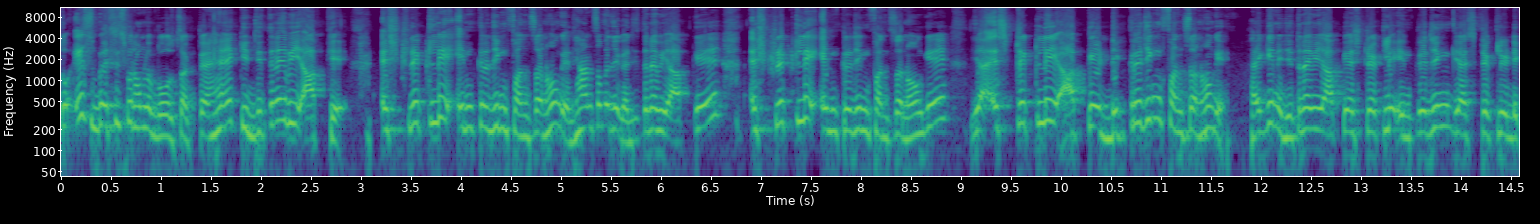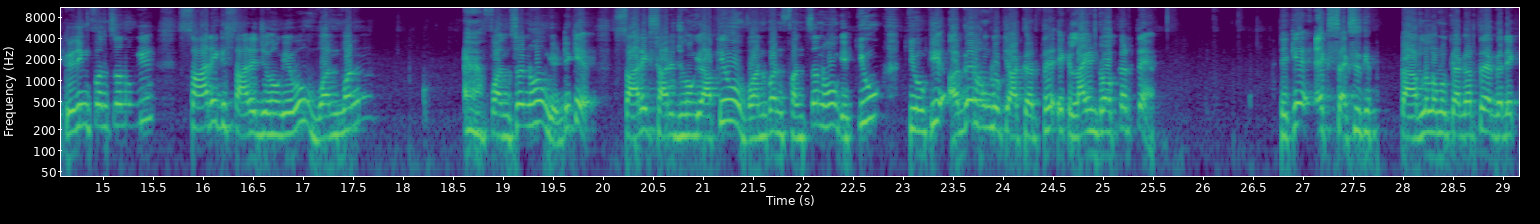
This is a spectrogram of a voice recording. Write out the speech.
तो इस बेसिस पर हम लोग बोल सकते हैं कि जितने भी आपके स्ट्रिक्टली इंक्रीजिंग फ़ंक्शन होंगे, ध्यान समझिएगा, जितने भी आपके स्ट्रिक्टली इंक्रीजिंग फ़ंक्शन होंगे या स्ट्रिक्टली आपके डिक्रीजिंग फ़ंक्शन होंगे, है कि नहीं? जितने भी आपके स्ट्रिक्टली इंक्रीजिंग या स्ट्रिक्टली डिक्रीजिंग फ़ंक्शन होंगे, सारे के सारे जो होंगे वो वन वन फ़ंक्शन होंगे, ठीक है? सारे के सारे जो होंगे आपके वो वन वन फ़ंक्शन होंगे। क्यों? क्योंकि अगर हम लोग क्या करते हैं, एक लाइन ड्रॉ करते हैं, ठीक है? एक्स एक्सिस के पैरेलल हम लोग क्या करते हैं? अगर एक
